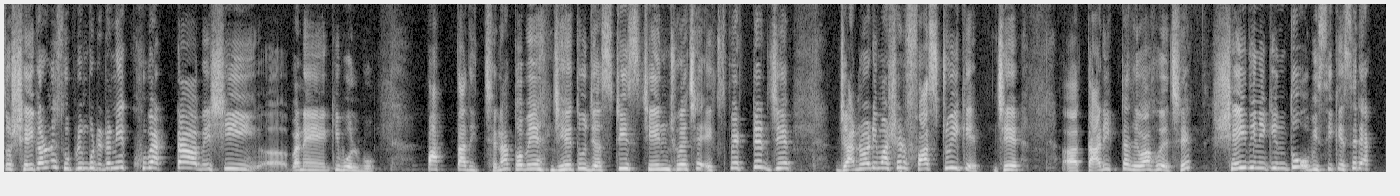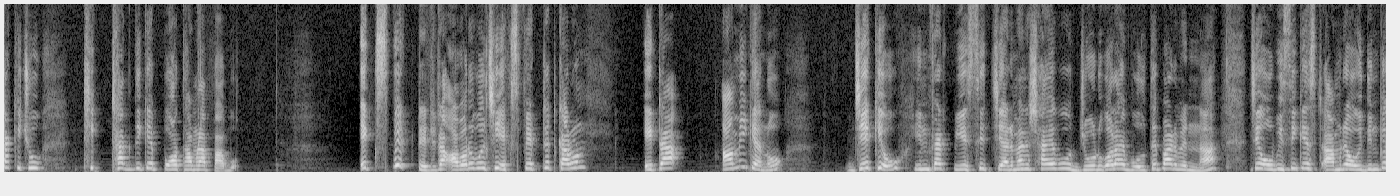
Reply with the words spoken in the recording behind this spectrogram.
তো সেই কারণে সুপ্রিম কোর্ট এটা নিয়ে খুব একটা বেশি মানে কি বলব, পাত্তা দিচ্ছে না। তবে যেহেতু জাস্টিস চেঞ্জ হয়েছে এক্সপেক্টেড যে জানুয়ারি মাসের ফার্স্ট উইকে যে তারিখটা দেওয়া হয়েছে, সেই দিনই কিন্তু ওবিসি কেসের একটা কিছু ঠিকঠাক দিকে পথ আমরা পাবো। এক্সপেক্টেড এটা আবারও বলছি এক্সপেক্টেড কারণ এটা আমি কেন, যে কেউ ইনফ্যাক্ট পিএসসির চেয়ারম্যান সাহেবও জোর গলায় বলতে পারবেন না যে ওবিসি কেস আমরা ওই দিনকে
